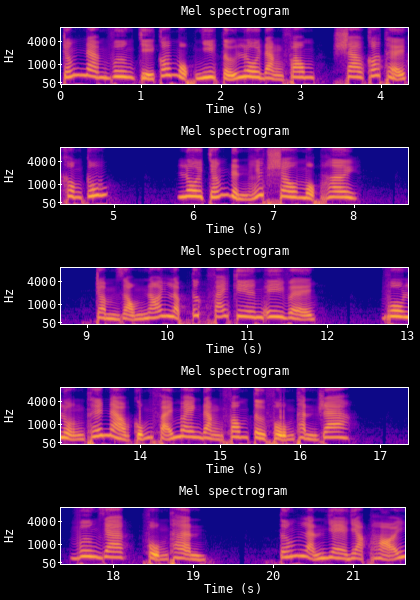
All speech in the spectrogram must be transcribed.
trấn Nam Vương chỉ có một nhi tử lôi đằng phong, sao có thể không cứu? Lôi chấn định hít sâu một hơi. Trầm giọng nói lập tức phái kim y vệ. Vô luận thế nào cũng phải mang đằng phong từ Phụng Thành ra. Vương gia, Phụng Thành. Tướng lãnh dè dặt hỏi.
